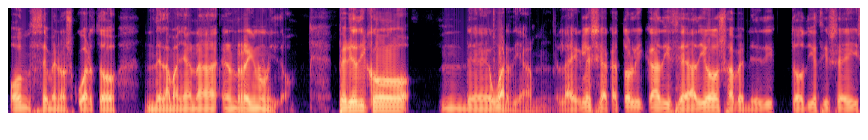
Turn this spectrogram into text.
11 menos cuarto de la mañana en Reino Unido. Periódico de Guardia. La Iglesia Católica dice adiós a Benedicto XVI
